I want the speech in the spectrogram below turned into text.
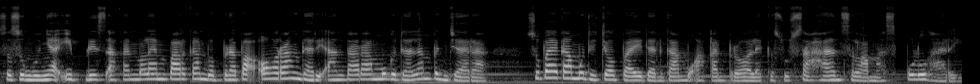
Sesungguhnya iblis akan melemparkan beberapa orang dari antaramu ke dalam penjara, supaya kamu dicobai dan kamu akan beroleh kesusahan selama sepuluh hari.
